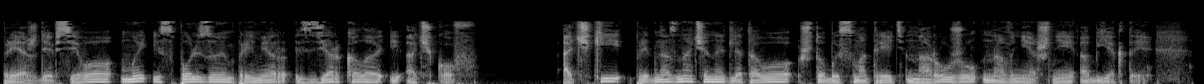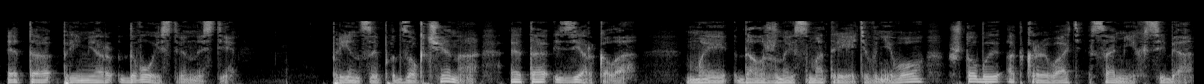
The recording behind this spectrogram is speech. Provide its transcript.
Прежде всего, мы используем пример зеркала и очков. Очки предназначены для того, чтобы смотреть наружу на внешние объекты. Это пример двойственности. Принцип дзогчена — это зеркало — мы должны смотреть в него, чтобы открывать самих себя.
